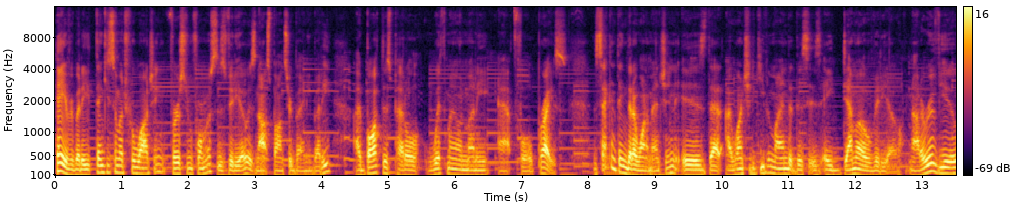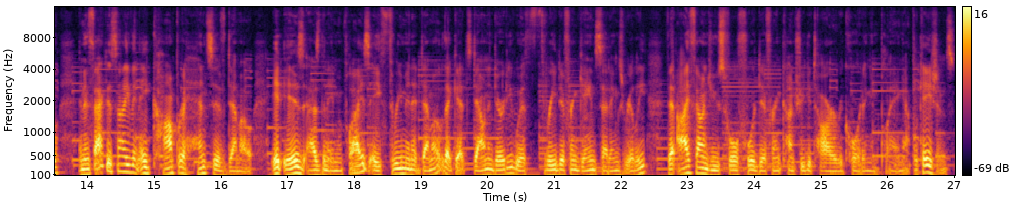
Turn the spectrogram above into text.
Hey everybody, thank you so much for watching. First and foremost, this video is not sponsored by anybody. I bought this pedal with my own money at full price. The second thing that I want to mention is that I want you to keep in mind that this is a demo video, not a review, and in fact it's not even a comprehensive demo. It is, as the name implies, a three minute demo that gets down and dirty with three different gain settings really, that I found useful for different country guitar recording and playing applications.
